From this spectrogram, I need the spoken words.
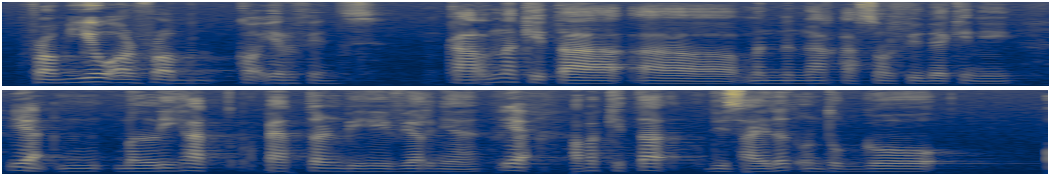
From you or from Ko Irvins? Karena kita uh, mendengar customer feedback ini, yeah. melihat pattern behaviornya, yeah. apa kita decided untuk go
